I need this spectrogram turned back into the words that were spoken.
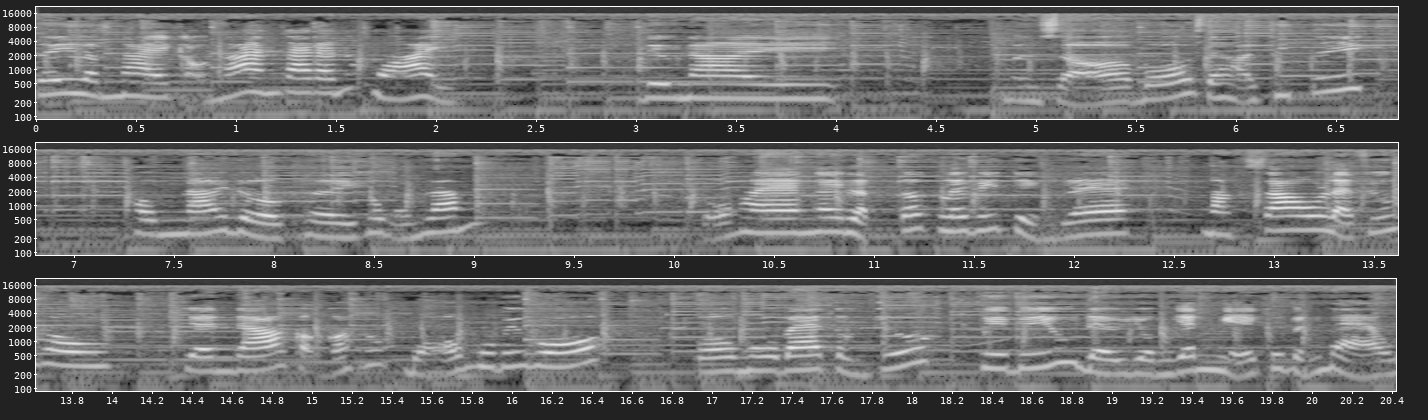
phi lần này cậu nói anh ta ra nước ngoài. Điều này... Mình sợ bố sẽ hỏi chi tiết, không nói được thì không ổn lắm. Cổ hoa ngay lập tức lấy ví tiền ra, mặt sau là phiếu thu, trên đó còn có thuốc bổ mua biếu bố. Cô mua ba tuần trước, khi biếu đều dùng danh nghĩa của Vĩnh Đạo.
